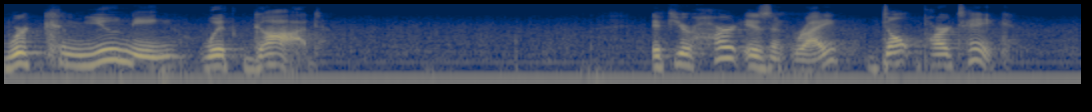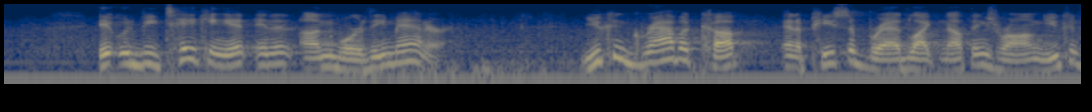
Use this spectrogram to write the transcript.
We're communing with God. If your heart isn't right, don't partake. It would be taking it in an unworthy manner. You can grab a cup and a piece of bread like nothing's wrong. You can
